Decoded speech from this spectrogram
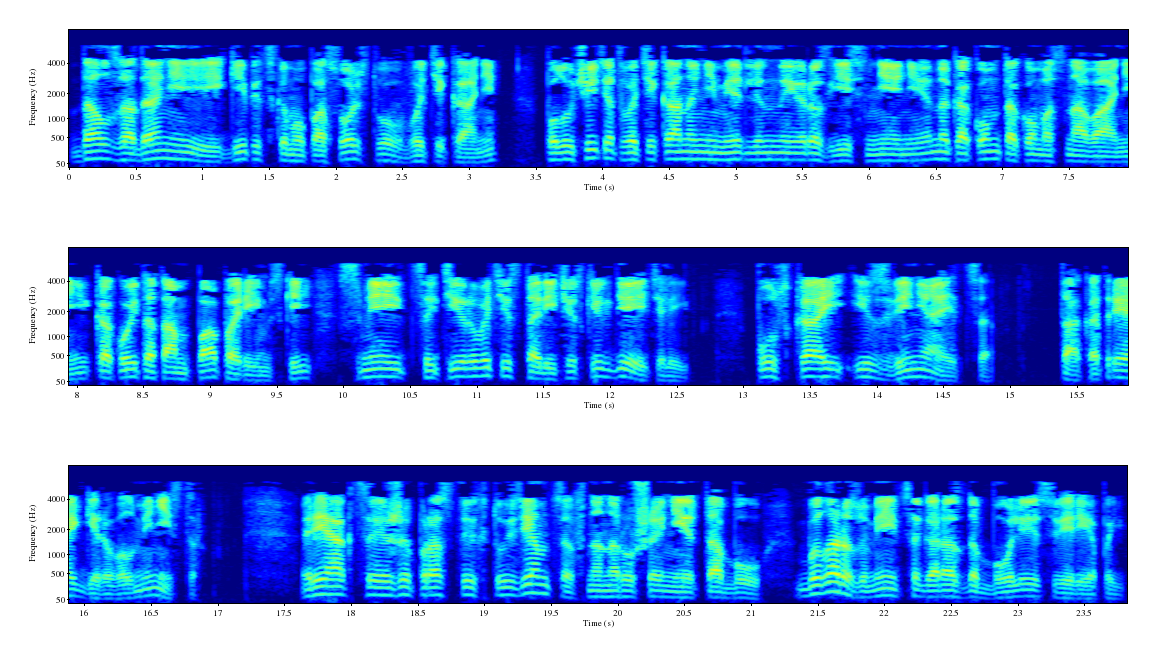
дал задание египетскому посольству в Ватикане получить от Ватикана немедленные разъяснения, на каком таком основании какой-то там папа римский смеет цитировать исторических деятелей Пускай извиняется, так отреагировал министр. Реакция же простых туземцев на нарушение табу была, разумеется, гораздо более свирепой.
